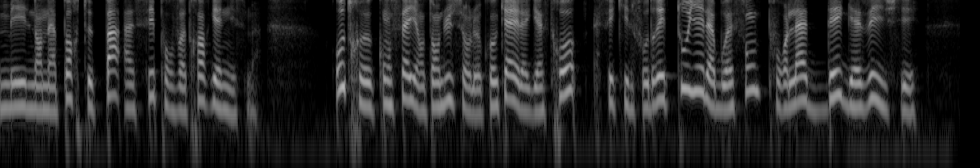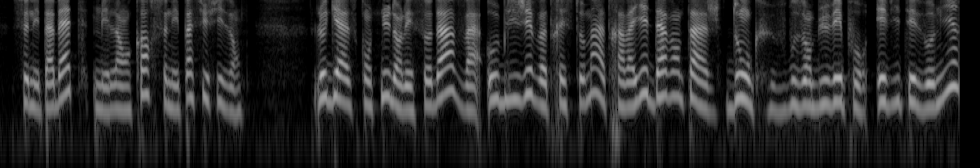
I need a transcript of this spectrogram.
mais il n'en apporte pas assez pour votre organisme. Autre conseil entendu sur le coca et la gastro, c'est qu'il faudrait touiller la boisson pour la dégazéifier. Ce n'est pas bête, mais là encore, ce n'est pas suffisant. Le gaz contenu dans les sodas va obliger votre estomac à travailler davantage. Donc, vous en buvez pour éviter de vomir,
